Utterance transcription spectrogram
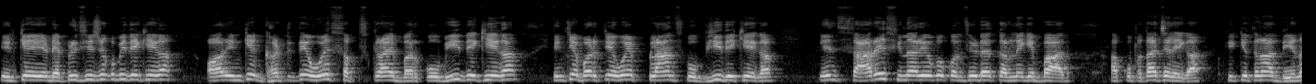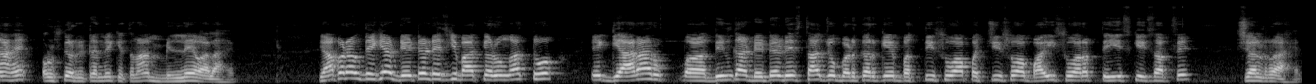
इनके डेप्रिसिएशन को भी देखिएगा और इनके घटते हुए सब्सक्राइबर को भी देखिएगा, इनके बढ़ते हुए प्लान्स को भी देखिएगा। इन सारे सिनारियों को कंसिडर करने के बाद आपको पता चलेगा कि कितना देना है और उसके रिटर्न में कितना मिलने वाला है। यहाँ पर आप देखिए डेटर डेज़ की बात करूँगा तो एक ग्यारह दिन का डेटर डेज़ था जो बढ़ कर के बत्तीस हुआ, पच्चीस हुआ, बाईस हुआ और अब तेईस के हिसाब से चल रहा है।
